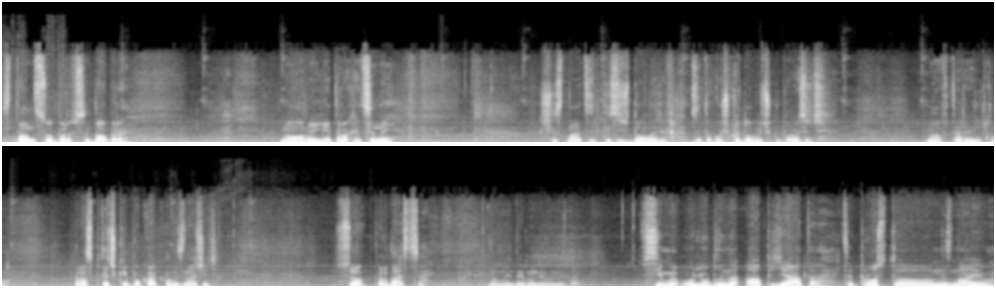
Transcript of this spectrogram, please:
Стан супер, все добре. Ну, але є трохи ціни. 16 тисяч доларів. За таку шкодувочку просять на авторинку. Раз птички покакали, значить все продасться. Ну, ми йдемо далі. Всіми улюблена А5. Це просто не знаю,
